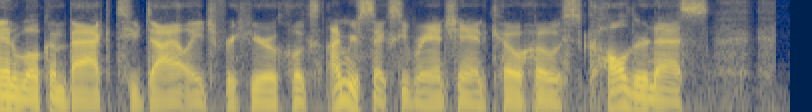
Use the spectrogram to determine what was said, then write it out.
and welcome back to Dial H for HeroClix. I'm your sexy ranch hand co-host Calder Ness.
